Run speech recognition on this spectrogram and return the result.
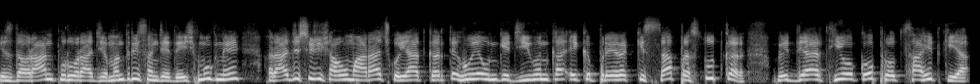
इस दौरान पूर्व राज्य मंत्री संजय देशमुख ने राजश्री शाहू महाराज को याद करते हुए उनके जीवन का एक प्रेरक किस्सा प्रस्तुत कर विद्यार्थियों को प्रोत्साहित किया।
